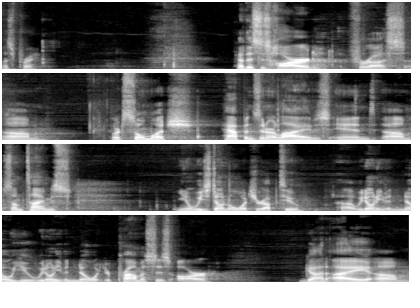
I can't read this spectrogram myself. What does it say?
Let's pray. God, this is hard for us. Um, Lord, so much happens in our lives, and um, sometimes, you know, we just don't know what you're up to. Uh, we don't even know you. We don't even know what your promises are. God, I, um,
